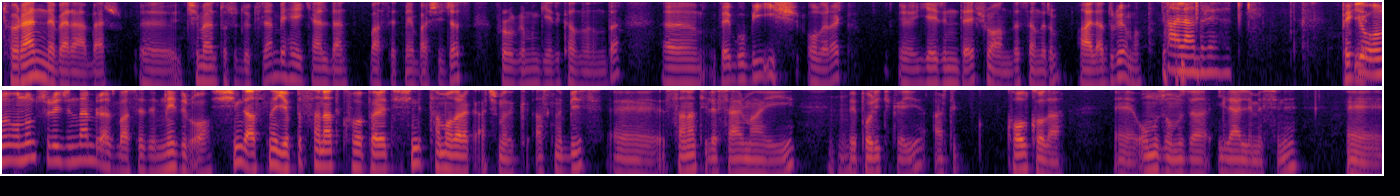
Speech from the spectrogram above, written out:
törenle beraber e, çimentosu dökülen bir heykelden bahsetmeye başlayacağız programın geri kalanında. Ve bu bir iş olarak yerinde şu anda sanırım. Hala duruyor mu? Hala duruyor evet. Peki Bir- onun, onun sürecinden biraz bahsedelim. Nedir o? Şimdi aslında yapı sanat kooperatifini tam olarak açmadık. Aslında biz e, sanat ile sermayeyi ve politikayı artık kol kola, e, omuz omuza ilerlemesini e,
